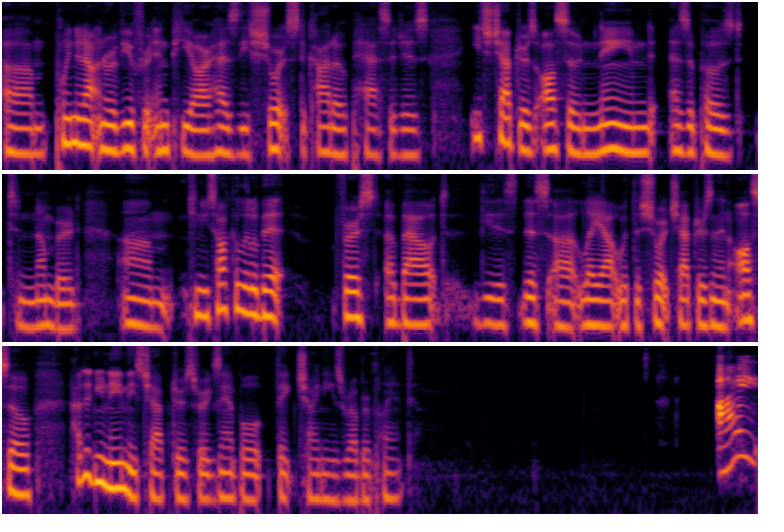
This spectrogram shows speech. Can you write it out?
um, pointed out in a review for NPR, has these short staccato passages. Each chapter is also named as opposed to numbered. Um, can you talk a little bit first about this this uh, layout with the short chapters, and then also how did you name these chapters? For example, fake Chinese rubber plant. I,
